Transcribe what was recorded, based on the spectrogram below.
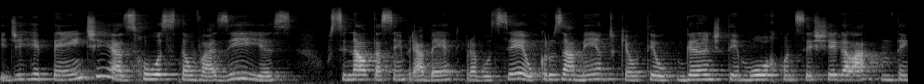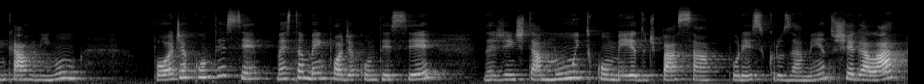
e de repente as ruas estão vazias, o sinal está sempre aberto para você, o cruzamento, que é o teu grande temor, quando você chega lá não tem carro nenhum, pode acontecer, mas também pode acontecer da gente estar tá muito com medo de passar por esse cruzamento, chega lá,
